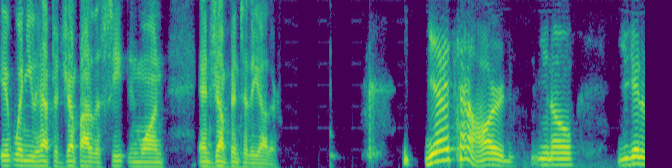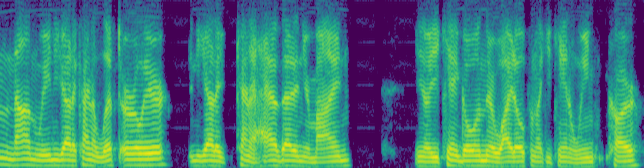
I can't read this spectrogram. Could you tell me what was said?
it, when you have to jump out of the seat in one and jump into the other? Yeah, it's kind of hard. You know, you get in the non-wing, you got to kind of lift earlier, and you got to kind of have that in your mind. You know, you can't go in there wide open like you can a wing car.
